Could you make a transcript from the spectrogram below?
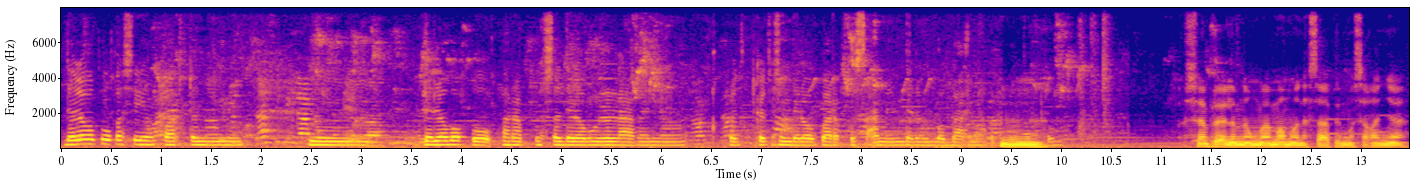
Dalawa po kasi yung kwarto namin. Yung dalawa po para po sa dalawang lalaki na kapatid ko, tapos yung dalawa para po sa amin, dalawang babae na kapatid Mm. ko. Siyempre, alam ng mama mo, nasabi mo sa kanya.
